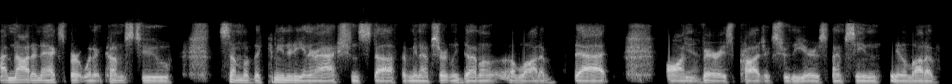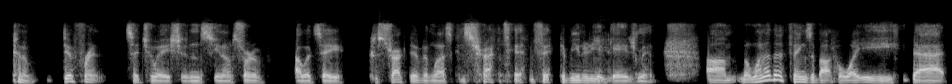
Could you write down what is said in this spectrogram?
I'm not an expert when it comes to some of the community interaction stuff. I mean, I've certainly done a, a lot of that on yeah. various projects through the years. I've seen, you know, a lot of kind of different situations, you know, sort of, I would say, constructive and less constructive community mm-hmm. engagement. Um, but one of the things about Hawaii that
